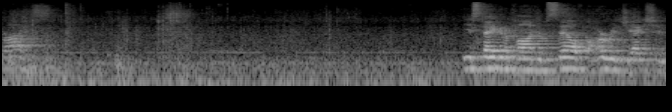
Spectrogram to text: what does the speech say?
Christ. He has taken upon himself our rejection,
